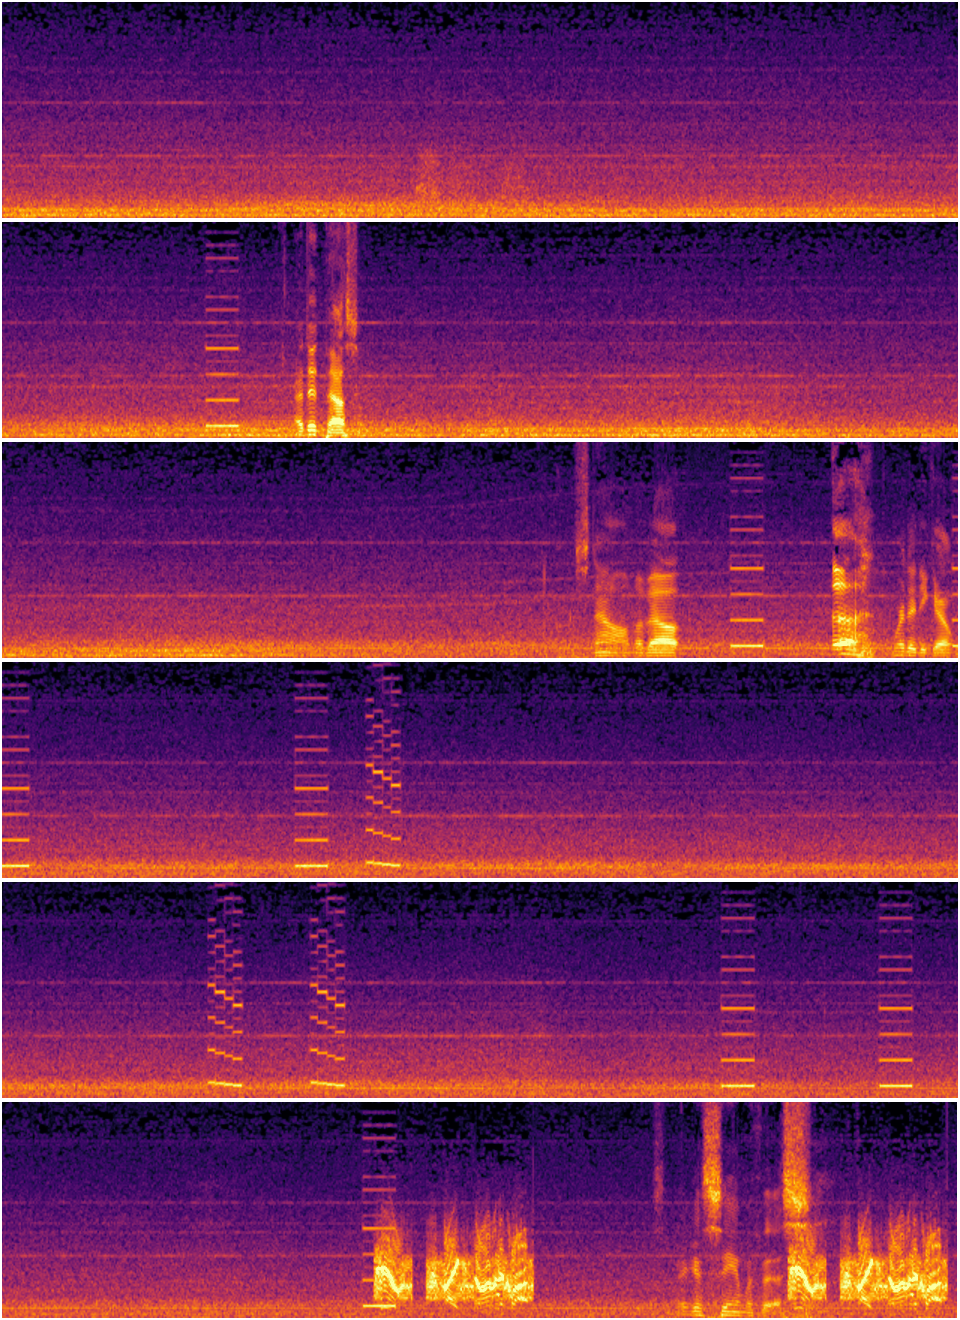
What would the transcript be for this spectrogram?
I did pass him. Now I'm about. Ugh, where did he go? Two. Spike. 11 o'clock. See I can see him with this. Two. Spike. 11 o'clock.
